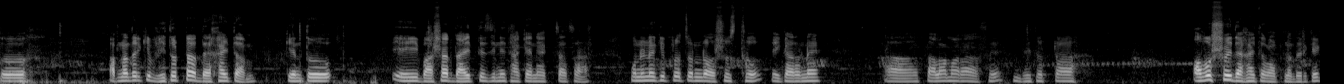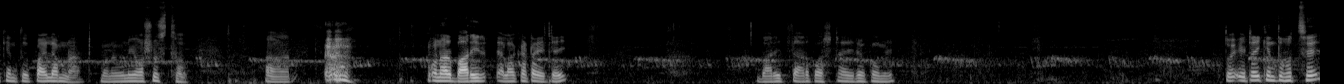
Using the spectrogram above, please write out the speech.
তো আপনাদেরকে ভিতরটা দেখাইতাম, কিন্তু এই বাসার দায়িত্বে যিনি থাকেন এক চাচা, উনি নাকি প্রচণ্ড অসুস্থ, এই কারণে তালা মারা আছে। ভিতরটা অবশ্যই দেখাইতাম আপনাদেরকে, কিন্তু পাইলাম না মানে উনি অসুস্থ। আর ওনার বাড়ির এলাকাটা এটাই। বাড়ির চারপাশটা এরকমই। তো এটাই কিন্তু হচ্ছে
